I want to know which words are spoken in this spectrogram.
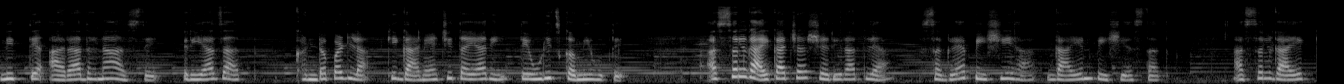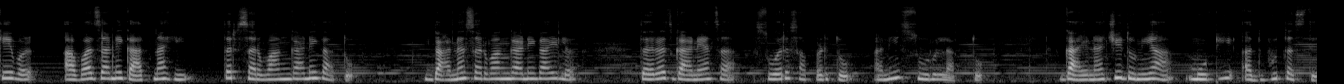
नित्य आराधना असते. रियाजात खंड पडला की गाण्याची तयारी तेवढीच कमी होते. अस्सल गायकाच्या शरीरातल्या सगळ्या पेशी ह्या गायन पेशी असतात. अस्सल गायक केवळ आवाजाने गात नाही तर सर्वांगाने गातो. गाणं सर्वांगाने गायलं तरच गाण्याचा स्वर सापडतो आणि सूर लागतो. गायनाची दुनिया मोठी अद्भुत असते.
